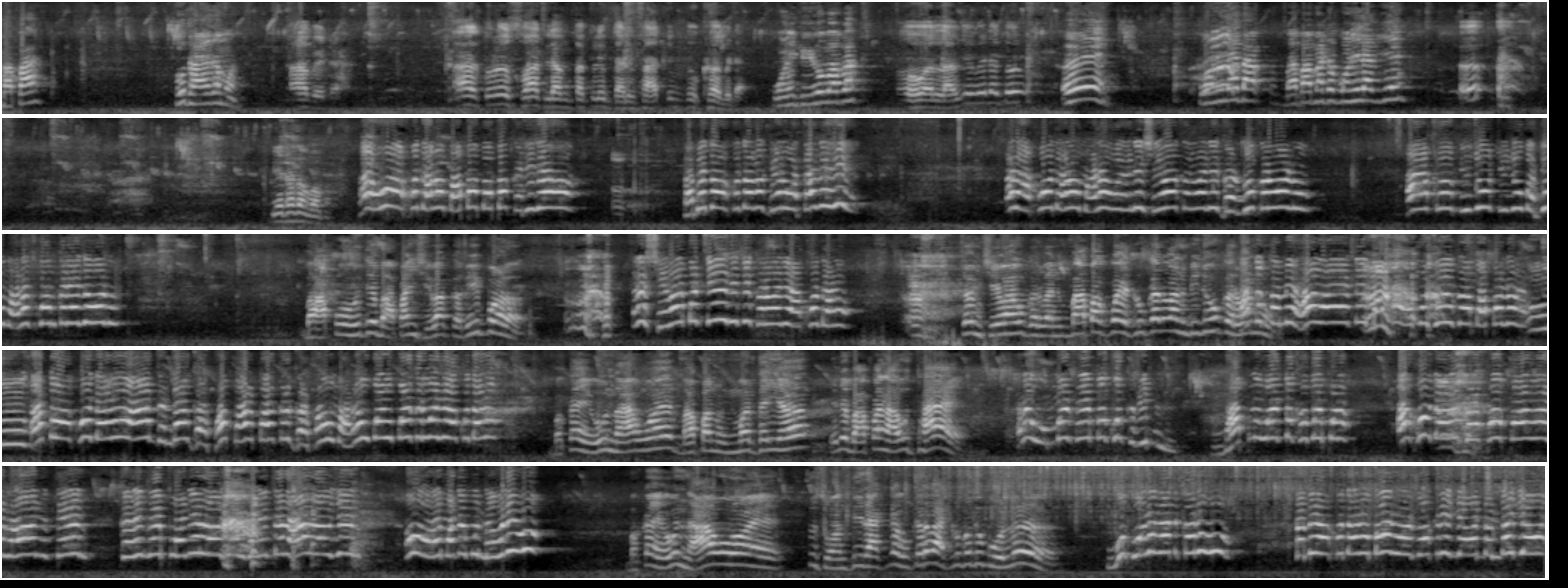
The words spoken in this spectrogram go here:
બાપા શું થાય તમને? હા બેટા. આ થોડો શ્વાસ લેવા તકલીફ તારી છાતી દુખ બેટા? કોણી પીવો બાપા? ઓવર લાવજો બેટા તો. એ પોણી લાવ બાપા માટે પોણી લાવજે. બેઠા તો બાપા. આ હું આખો દાડો બાપા બાપા કરી રહ્યો. તમે તો આખો દાડો ઘેર હોતા નહીં. અને આખો દાડો મારા હોય એની સેવા કરવાની ઘરનું કરવાનું. આ આખો બીજું ત્રીજું બધું મારા જ કામ કર્યા જવાનું. બાપો હોય તે બાપાની સેવા કરવી પડે. અરે સેવા પણ કેવી રીતે કરવાની આખો દાડો? ચમ સેવા હું કરવાની? બાપા કોઈ એટલું કરવાનું? બીજું શું કરવાનું? તમે હાલ આયા તે બાપા હમું જોયું કે બાપાનો આ તો આખો દાડો આ ધંધા ગરફા પાર પાર કર ગરફા હું મારા ઉપર ઉપર કરવાનો આખો દાડો. બકા એવું ના હોય. બાપાનું ઉંમર થઈ હે. એટલે બાપાને આવું થાય. અરે ઉંમર થઈ પણ કોઈક રીત બાપનું હોય તો ખબર પડે આખો દાડો ગરફા પાડવા લાન તેન ઘરે ઘરે પાણી લાવજે ઘરે ઘરે આ લાવજે ઓ એ માટે હું નવરી હું બકા એવું ના હોય તું શાંતિ રાખ કે હું કરવા આટલું બધું બોલ? હું બોલો ના કરું તમે આખો તારો બાર હોય નોકરી જાવ ધંધા જાવ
